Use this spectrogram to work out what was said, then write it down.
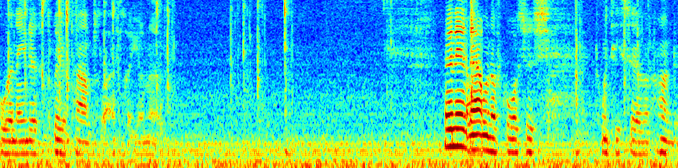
We'll name this clear time slot so you'll know. And then that one, of course, is 2700.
